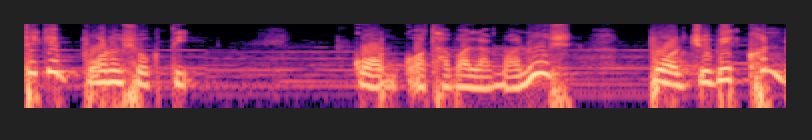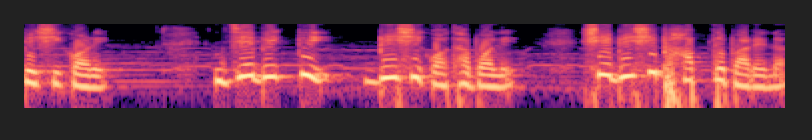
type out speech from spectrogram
থেকে বড় শক্তি। কম কথা বলা মানুষ পর্যবেক্ষণ বেশি করে। যে ব্যক্তি বেশি কথা বলে, সে বেশি ভাবতে পারে না।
